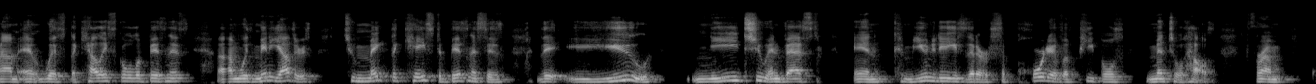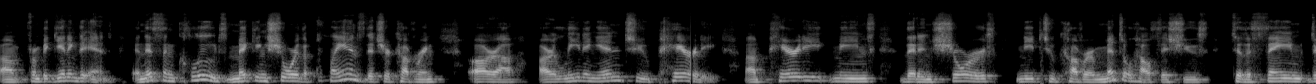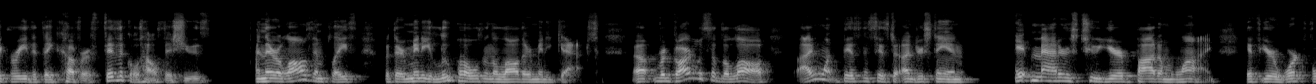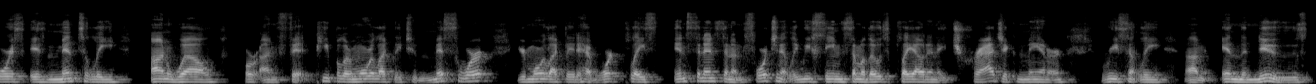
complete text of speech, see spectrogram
um, and with the Kelley School of Business, um, with many others, to make the case to businesses that you need to invest in communities that are supportive of people's mental health from um, from beginning to end. And this includes making sure the plans that you're covering are uh, are leaning into parity. Uh, parity means that insurers need to cover mental health issues to the same degree that they cover physical health issues. And there are laws in place, but there are many loopholes in the law. There are many gaps. Uh, regardless of the law, I want businesses to understand it matters to your bottom line if your workforce is mentally unwell or unfit. People are more likely to miss work. You're more likely to have workplace incidents. And unfortunately, we've seen some of those play out in a tragic manner recently um, in the news.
